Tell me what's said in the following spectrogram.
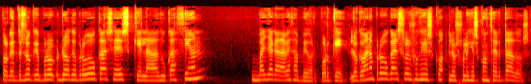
Porque entonces lo que, lo que provocas es que la educación vaya cada vez a peor. ¿Por qué? Lo que van a provocar es que los colegios, co- los colegios concertados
